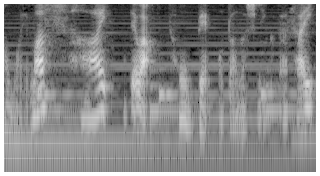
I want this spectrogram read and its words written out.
思います。はい。では、本編お楽しみください。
